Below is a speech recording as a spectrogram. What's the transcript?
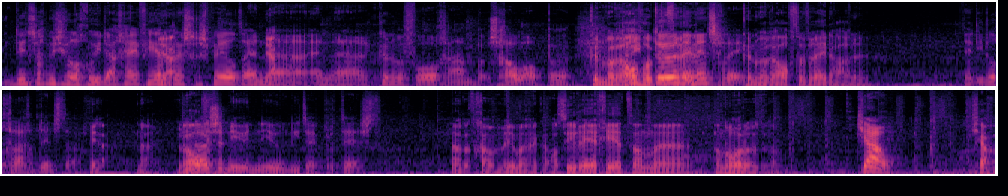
dinsdag misschien wel een goede dag. Hè? Heeft Heracles gespeeld en, Ja. en kunnen we voorgaan beschouwen op Kunnen we Ralf ook tevreden, kunnen we Ralf tevreden houden? Ja, die wil graag op dinsdag. Ja, nou. Die Ralf, luistert nu, nu niet uit protest. nou, dat gaan we meemaken. Als hij reageert, dan, eh, dan horen we het wel. Ciao. Ciao.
